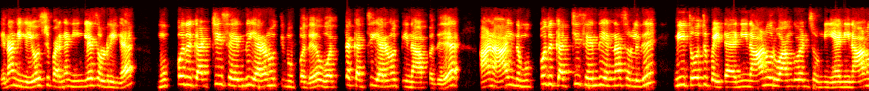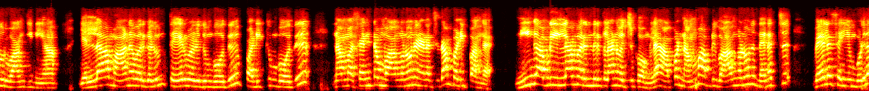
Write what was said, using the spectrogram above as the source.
ஏன்னா நீங்க யோசிச்சு பாருங்க நீங்களே சொல்றீங்க முப்பது கட்சி சேர்ந்து இருநூத்தி முப்பது ஒத்த கட்சி இருநூத்தி நாற்பது ஆனா இந்த முப்பது கட்சி சேர்ந்து என்ன சொல்லுது? நீ தோத்து போயிட்ட நீ நானூறு வாங்குவேன்னு சொன்னிய நீ நானூறு வாங்கினியா? எல்லா மாணவர்களும் தேர்வு எழுதும் போது படிக்கும் போது நம்ம சென்டம் வாங்கணும்னு நினைச்சுதான் படிப்பாங்க. நீங்க அப்படி இல்லாம இருந்திருக்கலாம்னு வச்சுக்கோங்களேன் அப்ப நம்ம அப்படி வாங்கணும்னு நினைச்சு வேலை செய்யும் பொழுது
